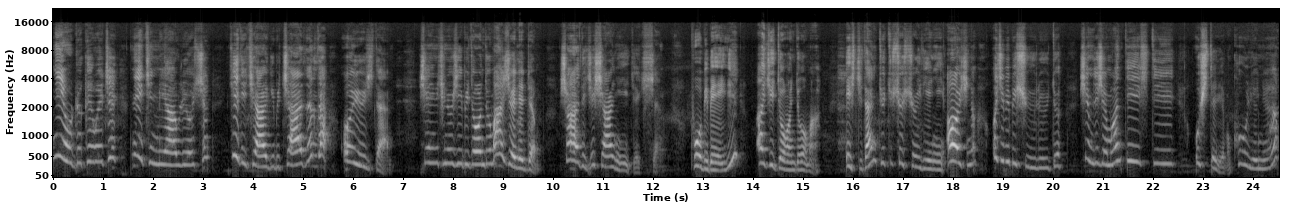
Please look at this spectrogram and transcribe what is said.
Ne oldu kıvırcık? Niçin miyavlıyorsun? Kedi çağır gibi çağırdın da o yüzden. Senin için özel bir dondurma hazırladım. Sadece sen yiyeceksin. Pul biberli acı dondurma. Eskiden kötü söz söyleyeni ağzına acı bir sürülürdü. Şimdi zaman değişti. Uçlarımı kullanıp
